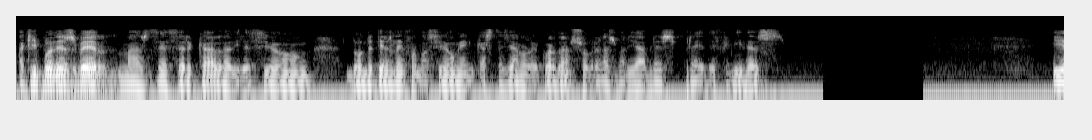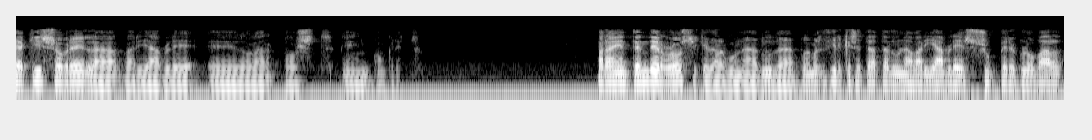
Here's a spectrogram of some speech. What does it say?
Aquí puedes ver más de cerca la dirección donde tienes la información en castellano, recuerda, sobre las variables predefinidas y aquí sobre la variable eh, $post en concreto. Para entenderlo, si queda alguna duda, podemos decir que se trata de una variable superglobal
